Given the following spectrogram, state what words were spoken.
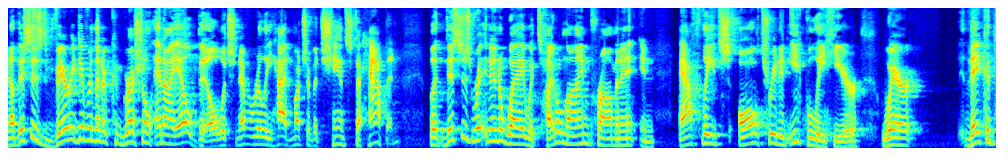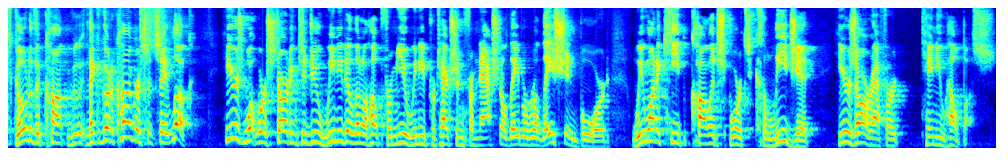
Now, this is very different than a congressional NIL bill, which never really had much of a chance to happen. But this is written in a way with Title IX prominent and athletes all treated equally here, where they could go to the con- they could go to Congress and say, look, here's what we're starting to do. We need a little help from you. We need protection from National Labor Relation Board. We want to keep college sports collegiate. Here's our effort. Can you help us?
